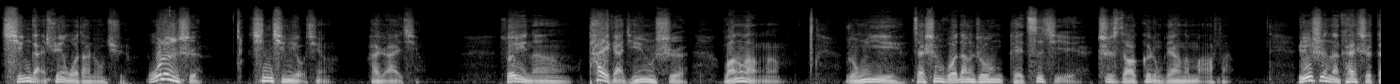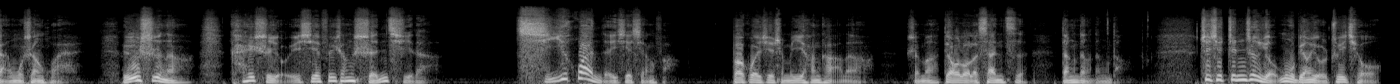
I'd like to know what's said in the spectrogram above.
情感漩涡当中去。无论是亲情、友情还是爱情，所以呢，太感情用事，往往呢容易在生活当中给自己制造各种各样的麻烦。于是呢，开始感悟伤怀。于是呢，开始有一些非常神奇的、奇幻的一些想法，包括一些什么银行卡呢，什么掉落了三次，等等等等。这些真正有目标、有追求、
